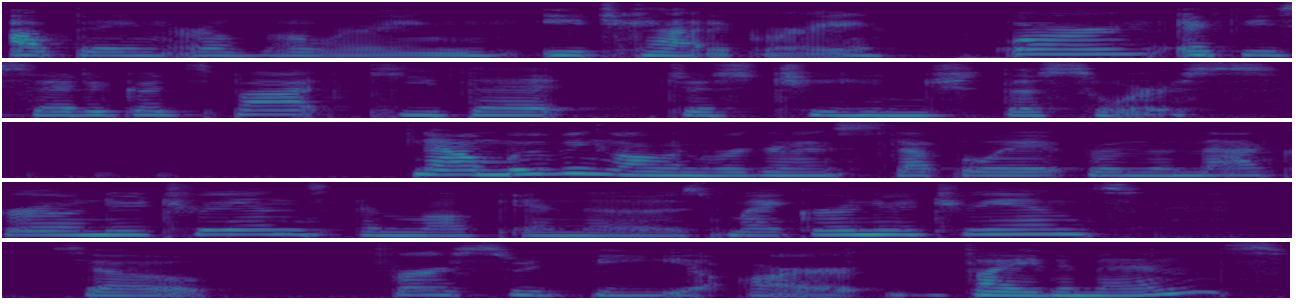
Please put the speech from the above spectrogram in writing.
upping or lowering each category. Or if you set a good spot, keep it, just change the source. Now, moving on, we're going to step away from the macronutrients and look in those micronutrients. So, first would be our vitamins.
